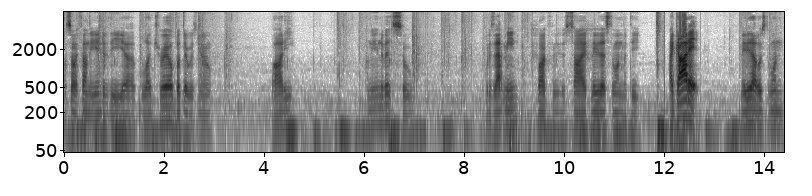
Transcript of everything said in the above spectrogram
Also, I found the end of the uh, blood trail, but there was no body on the end of it, so what does that mean? Block from the other side. Maybe that's the one with the... I got it! Maybe that was the one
